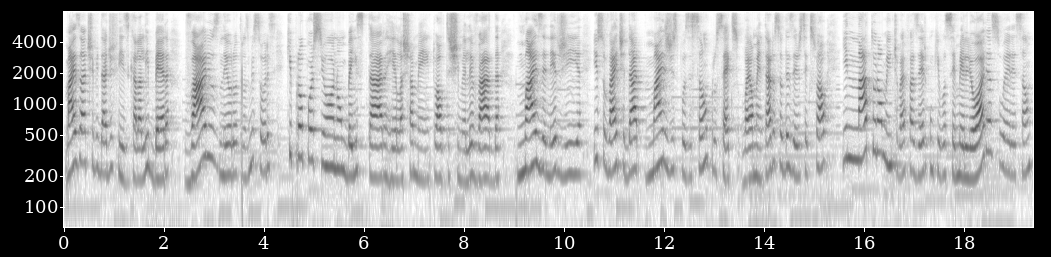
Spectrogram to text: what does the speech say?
mas a atividade física ela libera vários neurotransmissores que proporcionam bem-estar, relaxamento, autoestima elevada, mais energia. Isso vai te dar mais disposição para o sexo, vai aumentar o seu desejo sexual e naturalmente vai fazer com que você melhore a sua ereção.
